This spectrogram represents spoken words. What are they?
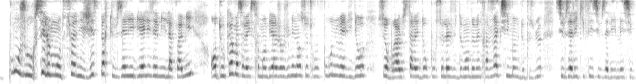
Bonjour, c'est le monde funny. J'espère que vous allez bien les amis, la famille. En tout cas, moi ça va extrêmement bien. Aujourd'hui maintenant on se retrouve pour une nouvelle vidéo sur Brawl Stars. Et donc pour cela je vous demande de mettre un maximum de pouces bleus si vous allez kiffer, si vous allez aimer, si,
